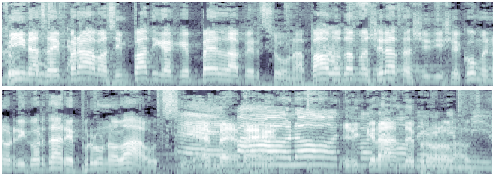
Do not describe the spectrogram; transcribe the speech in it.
Nina sei brava simpatica che bella persona. Paolo da Macerata ci dice come non ricordare Bruno Lauzi? Eh, Paolo, ti il grande Bruno Lauzi.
